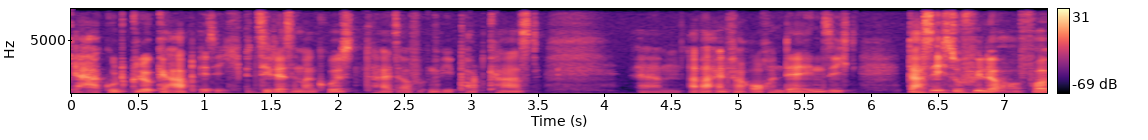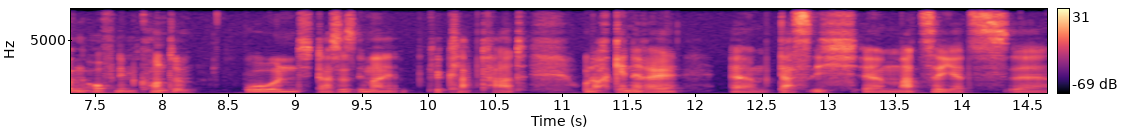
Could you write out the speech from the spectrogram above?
ja, gut Glück gehabt. Also ich beziehe das immer größtenteils auf irgendwie Podcast. Ähm, aber einfach auch in der Hinsicht, dass ich so viele Folgen aufnehmen konnte und dass es immer geklappt hat. Und auch generell, ähm, dass ich äh, Matze jetzt äh,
